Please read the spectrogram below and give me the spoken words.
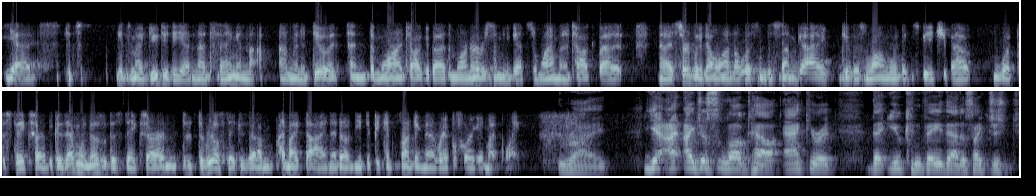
yeah, it's it's it's my duty to get in that thing and I'm going to do it. And the more I talk about it, the more nervous I'm going to get. So why I'm going to talk about it. And I certainly don't want to listen to some guy give this long winded speech about what the stakes are because everyone knows what the stakes are. And the, the real stake is that I'm, I might die and I don't need to be confronting that right before I get my plane. Right. Yeah, I, I, just loved how accurate that you convey that. It's like just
